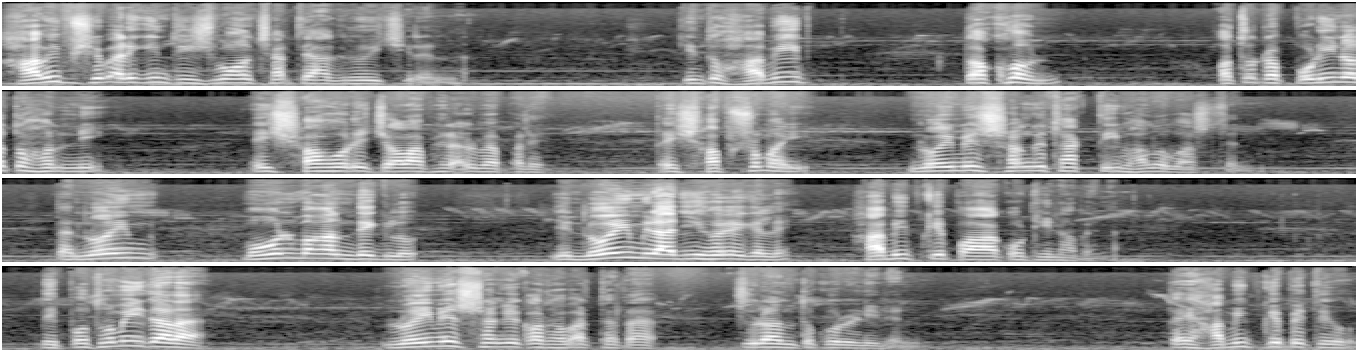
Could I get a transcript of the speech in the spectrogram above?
হাবিব সেবারে কিন্তু ইসমাল ছাড়তে আগ্রহী ছিলেন না। কিন্তু হাবিব তখন অতটা পরিণত হননি। এই শহরে চলাফেরার ব্যাপারে। তাই সবসময় নইমের সঙ্গে থাকতেই ভালোবাসতেন। তা নইম মোহনবাগান দেখল যে নইম রাজি হয়ে গেলে হাবিবকে পাওয়া কঠিন হবে না। তাই প্রথমেই তারা নইমের সঙ্গে কথাবার্তাটা চূড়ান্ত করে নিলেন। তাই হাবিবকে পেতেও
